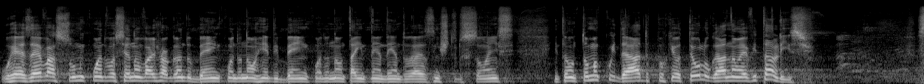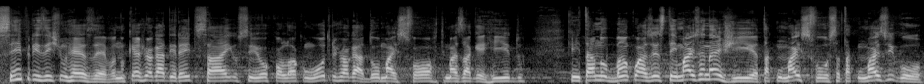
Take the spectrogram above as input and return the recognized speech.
O reserva assume quando você não vai jogando bem, quando não rende bem, quando não está entendendo as instruções. Então toma cuidado, porque o teu lugar não é vitalício. Sempre existe um reserva. Não quer jogar direito, sai, o Senhor coloca um outro jogador mais forte, mais aguerrido. Quem está no banco às vezes tem mais energia, está com mais força, está com mais vigor.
